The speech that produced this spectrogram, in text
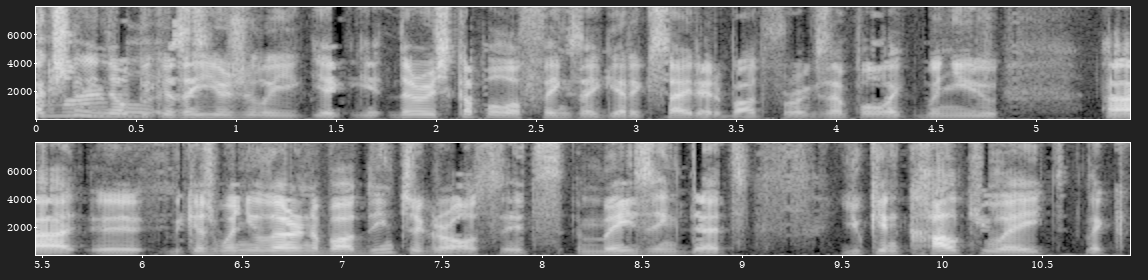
actually know because I usually get, get- there is a couple of things I get excited about. For example like when you uh, uh, because when you learn about the integrals it's amazing that you can calculate like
